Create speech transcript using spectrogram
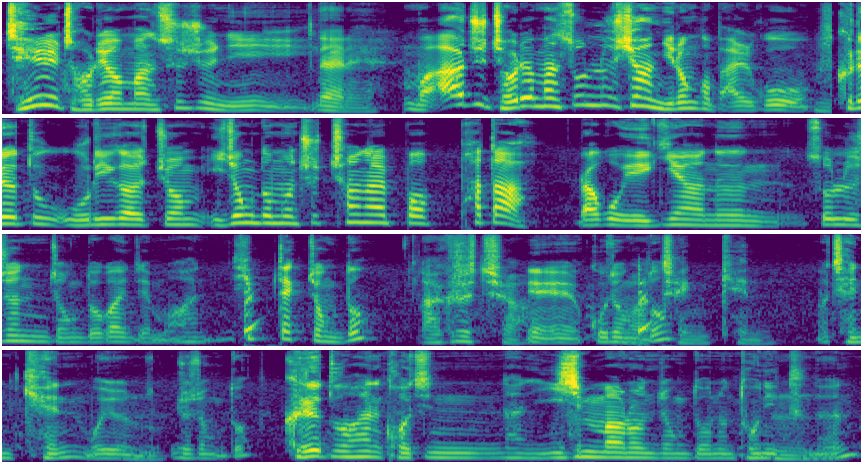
제일 저렴한 수준이 네네. 뭐 아주 저렴한 솔루션 이런 거 말고 그래도 우리가 좀 이 정도면 추천할 법하다 라고 얘기하는 솔루션 정도가 이제 뭐 한 힙덱 정도? 아 그렇죠. 예, 예, 그 정도? 뭐 젠켄. 어, 젠켄 뭐요 음. 요 정도? 그래도 한 거진 한 20만 원 정도는 돈이 음. 드는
